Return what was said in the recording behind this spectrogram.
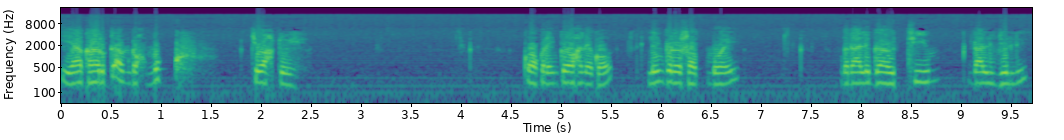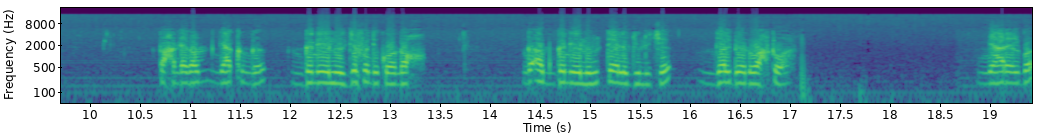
yaakaarut am ndox mukk ci waxtu wi. Kooku dañ koy wax ne ko liñ gën a sopp mooy nga daal di gaaw tiim daal di julli ndax ndegam ñàkk nga ngëneelul jëfandikoo ndox nga am ngëneelul teel a julli ca njëlbeen waxtu wa. Ñaareel ba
